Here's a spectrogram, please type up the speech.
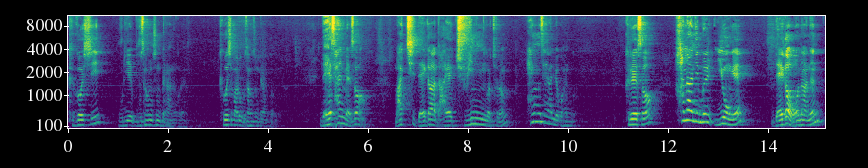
그것이 우리의 우상숭배라는 거예요. 그것이 바로 우상숭배라는 겁니다. 내 삶에서 마치 내가 나의 주인인 것처럼 행세하려고 하는 거예요. 그래서 하나님을 이용해 내가 원하는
